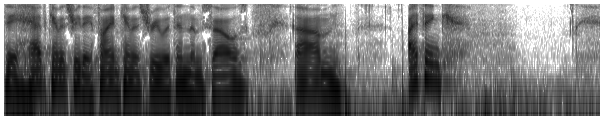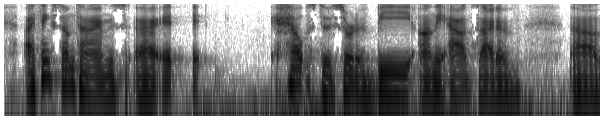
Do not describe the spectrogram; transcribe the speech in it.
they have chemistry. They find chemistry within themselves. Um, I think. I think sometimes uh, it, it helps to sort of be on the outside of uh,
